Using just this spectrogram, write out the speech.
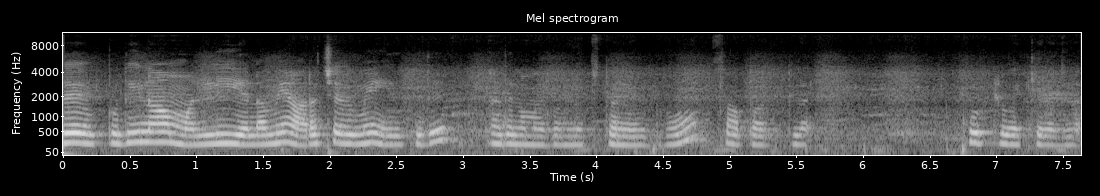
இது புதினா மல்லி எல்லாமே அரைச்சதுமே இருக்குது. அதை நம்ம இப்போ மிக்ஸ் பண்ணி விட்டுருவோம் சாப்பாட்டில். கூட்டில் வைக்கிறதுல.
